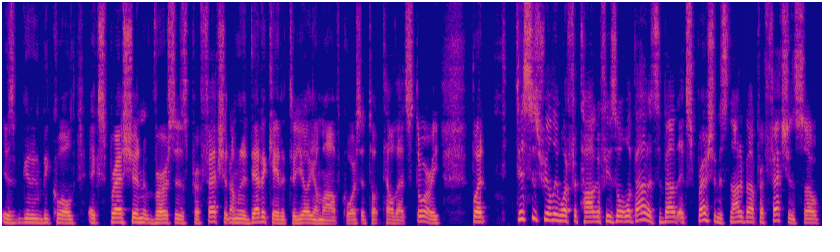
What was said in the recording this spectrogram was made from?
is going to be called Expression versus Perfection. I'm going to dedicate it to Yo-Yo Ma, of course, and t- tell that story. But this is really what photography is all about. It's about expression. It's not about perfection. So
